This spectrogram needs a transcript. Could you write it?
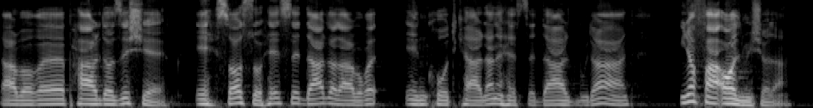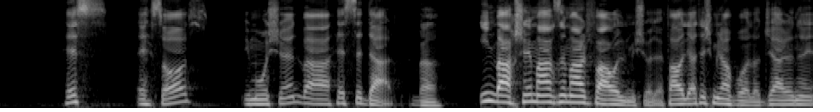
در واقع پردازش احساس و حس درد و در واقع encode کردن حس درد بودن اینا فعال می‌شدن. حس احساس emotion و حس درد. بله. این بخش مغز مرد فعال می شده فعالیتش می‌رفت بالا. جریان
